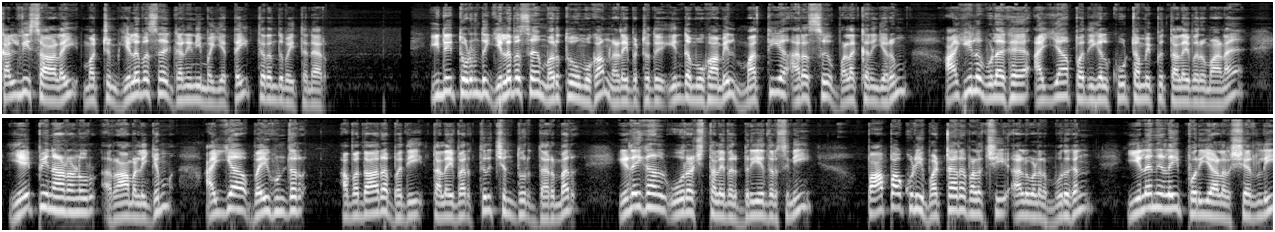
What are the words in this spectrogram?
கல்வி சாலை மற்றும் இலவச கணினி மையத்தை திறந்து வைத்தனர். இதைத் தொடர்ந்து இலவச மருத்துவ முகாம் நடைபெற்றது. இந்த முகாமில் மத்திய அரசு வழக்கறிஞரும் அகில உலக ஐயா பதிகள் கூட்டமைப்பு தலைவருமான ஏபி நாடனூர் ராமலிங்கம் ஐயா வைகுண்டர் அவதாரபதி தலைவர் திருச்செந்தூர் தர்மர் இடைகால் ஊராட்சி தலைவர் பிரியதர்சினி பாப்பாக்குடி வட்டார வளர்ச்சி அலுவலர் முருகன் இளநிலை பொறியாளர் ஷெர்லி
